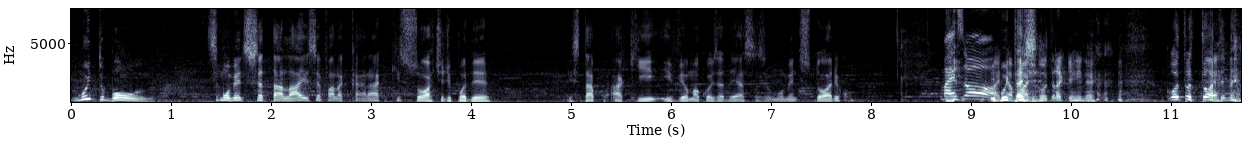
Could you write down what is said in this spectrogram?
muito bom. Esse momento que você está lá e você fala, caraca, que sorte de poder estar aqui e ver uma coisa dessas, um momento histórico. Mas, ó, E Ainda muita mais gente- contra quem, né? Contra o Tottenham.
